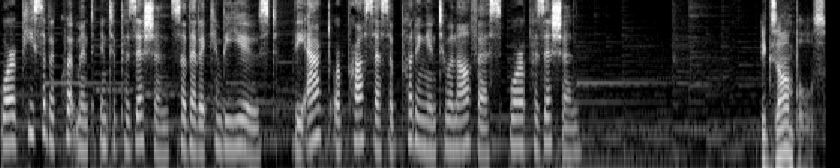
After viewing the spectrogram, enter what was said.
or a piece of equipment into position so that it can be used. The act or process of putting into an office or a position. Examples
